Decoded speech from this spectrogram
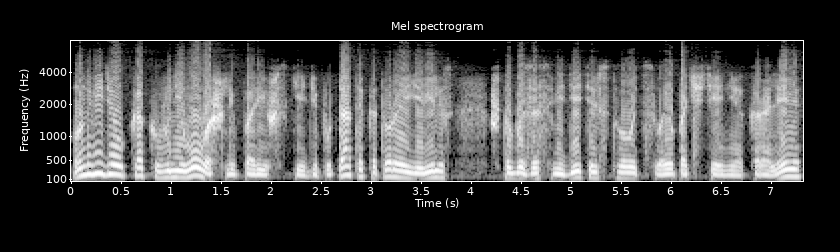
Он видел, как в него вошли парижские депутаты, которые явились, чтобы засвидетельствовать свое почтение королеве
